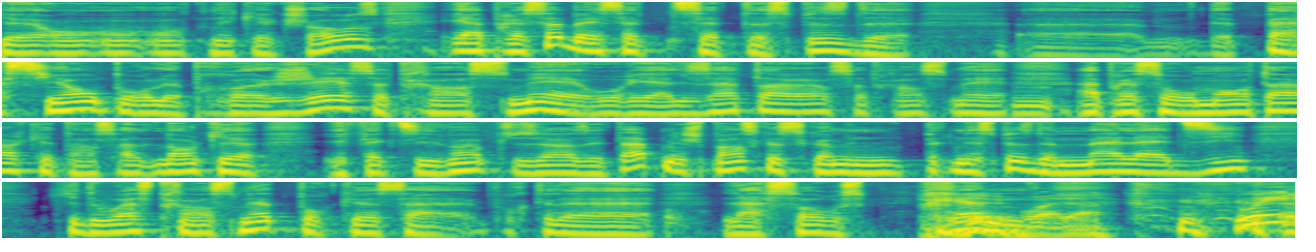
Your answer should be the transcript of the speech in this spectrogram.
qu'on on, on tenait quelque chose. Et après ça, ben, cette, cette espèce de, euh, de passion pour le projet se transmet au réalisateur, se transmet Mm. après ça au monteur qui est en salle. Donc, euh, effectivement, plusieurs étapes, mais je pense que c'est comme une, une espèce de maladie qui doit se transmettre pour que, ça, pour que le- la sauce prenne. Voilà. Oui.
